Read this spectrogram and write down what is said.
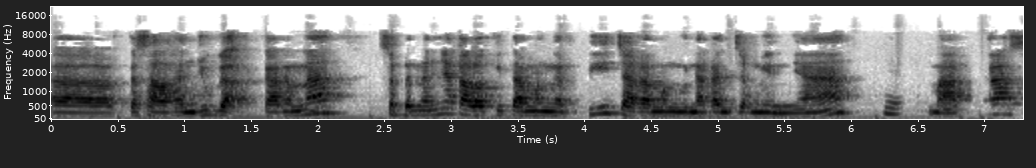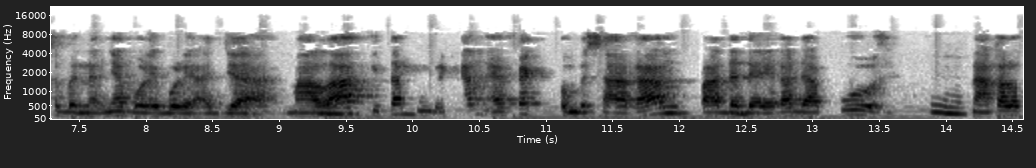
uh, kesalahan juga karena sebenarnya kalau kita mengerti cara menggunakan cerminnya ya. maka sebenarnya boleh-boleh aja. Malah hmm. kita memberikan efek pembesaran pada daerah dapur. Hmm. Nah, kalau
